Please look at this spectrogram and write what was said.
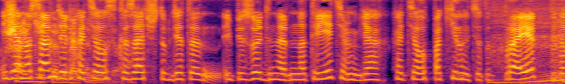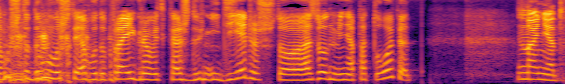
я на самом деле хотела сказать, что где-то эпизоде, наверное, на третьем я хотела покинуть этот проект, потому что думала, что я буду проигрывать каждую неделю, что Озон меня потопит. Но нет,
